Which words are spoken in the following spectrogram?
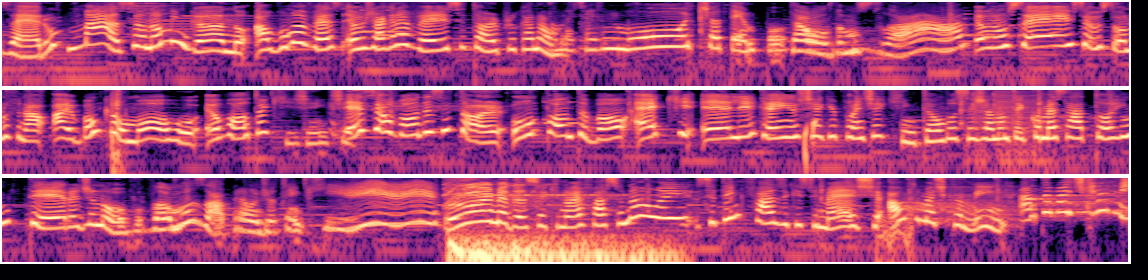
zero. Mas, se eu não me engano, alguma vez eu já gravei esse Thor pro canal. Mas faz muito tempo. Então, vamos lá. Eu não sei se eu estou no final. Ai, o bom que eu morro, eu volto aqui, gente. Esse é o bom desse Thor. Um ponto bom é que ele tem o checkpoint aqui. Então, você já não tem que começar a torre inteira de novo. Vamos lá, pra onde eu tenho que ir. Ui, meu Deus, isso aqui não é fácil não, hein? Se tem fase que se mexe automaticamente... Automaticamente.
